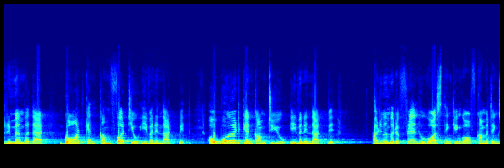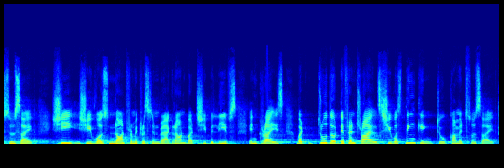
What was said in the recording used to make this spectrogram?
remember that God can comfort you even in that pit. A word can come to you even in that pit. I remember a friend who was thinking of committing suicide. She, she was not from a Christian background, but she believes in Christ. But through the different trials, she was thinking to commit suicide.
